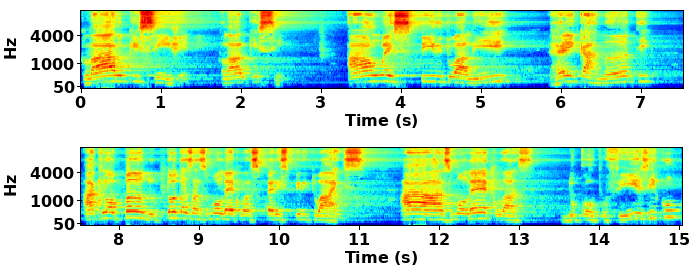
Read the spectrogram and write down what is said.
Claro que sim, gente. Claro que sim. Há um espírito ali, reencarnante, aclopando todas as moléculas perispirituais, as moléculas do corpo físico,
